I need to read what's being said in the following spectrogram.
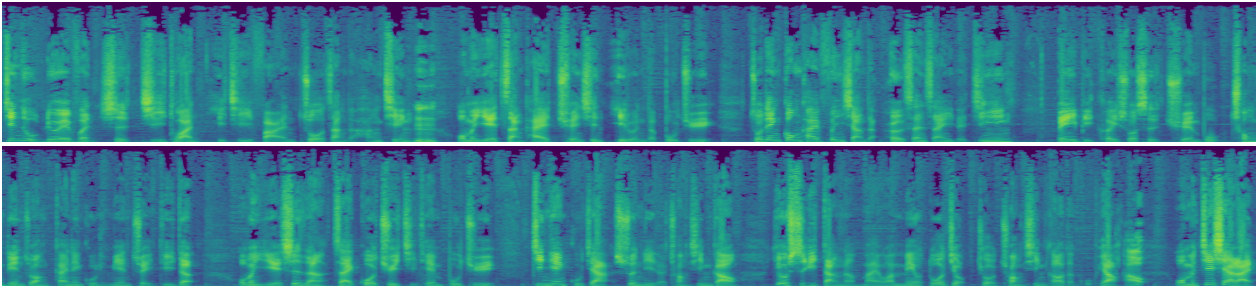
进入六月份，是集团以及法人做账的行情。嗯，我们也展开全新一轮的布局。昨天公开分享的二三三一的精英，本一比可以说是全部充电桩概念股里面最低的。我们也是呢，在过去几天布局，今天股价顺利的创新高，又是一档呢买完没有多久就创新高的股票。好。我们接下来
